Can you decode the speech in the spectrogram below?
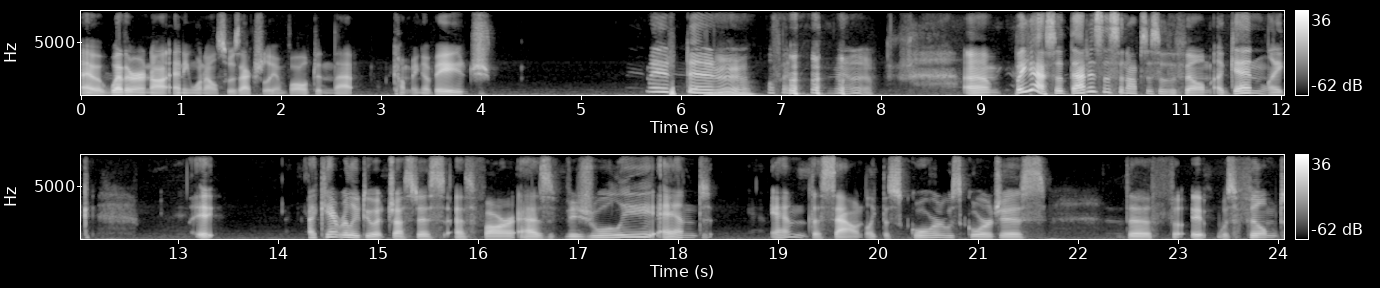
Uh, whether or not anyone else was actually involved in that coming of age. Eh, Yeah. yeah. um but yeah so that is the synopsis of the film. Again like it i can't really do it justice as far as visually and and the sound. Like the score was gorgeous. The it was filmed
